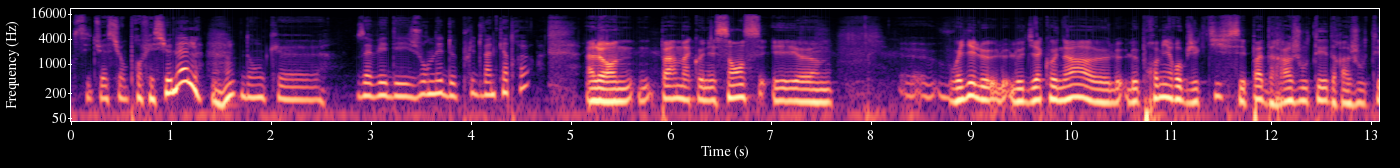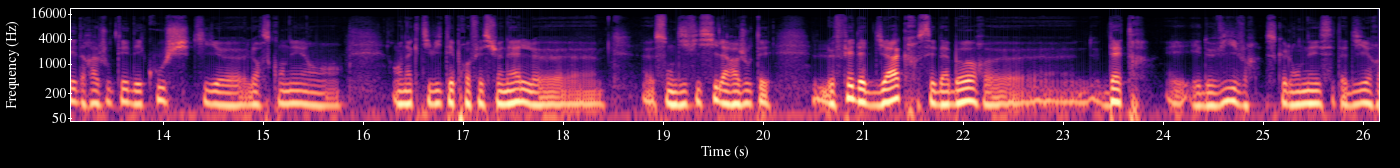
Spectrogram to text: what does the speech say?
situation professionnelle? Mhm. Donc, euh, vous avez des journées de plus de 24 heures? Alors, pas à ma connaissance. Et euh, euh, vous voyez, le, le- diaconat, euh, le, le premier objectif, c'est pas de rajouter, de rajouter, de rajouter des couches qui, euh, lorsqu'on est en, en activité professionnelle, euh, sont difficiles à rajouter. Le fait d'être diacre, c'est d'abord d'être et, et de vivre ce que l'on est, c'est-à-dire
